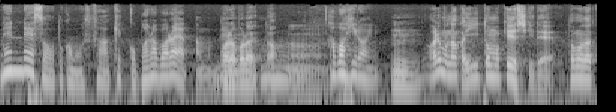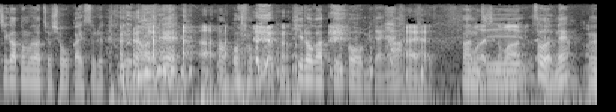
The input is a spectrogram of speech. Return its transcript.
年齢層とかもさ結構バラバラやったもんね。バラバラやった、ううん。ん幅広い。あれもなんかいいとも形式で友達が友達を紹介するっていう流れで まあこう広がっていこうみたいなはいはい。感じ。友達の輪みたいな。そうだね。うんう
